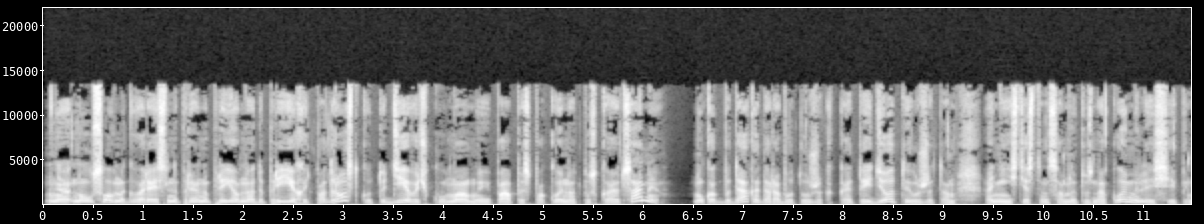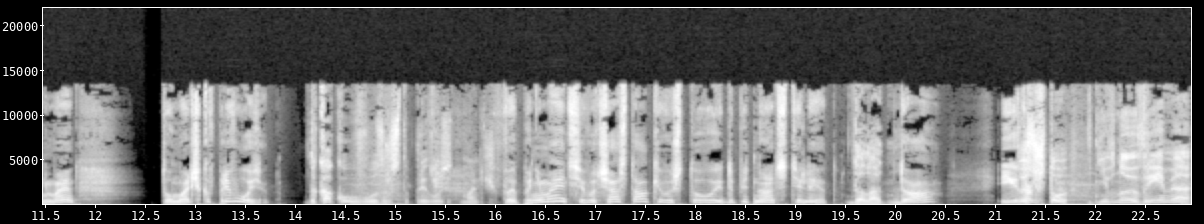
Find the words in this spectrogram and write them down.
э, ну, условно говоря, если, например, на прием надо приехать подростку, то девочку мамы и папы спокойно отпускают сами, ну, как бы, да, когда работа уже какая-то идет, и уже там они, естественно, со мной познакомились и понимают, то мальчиков привозят. До какого возраста привозят мальчиков? Вы понимаете, вот сейчас сталкиваюсь, что и до 15 лет. Да ладно? Да. И То как... есть что, в дневное время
